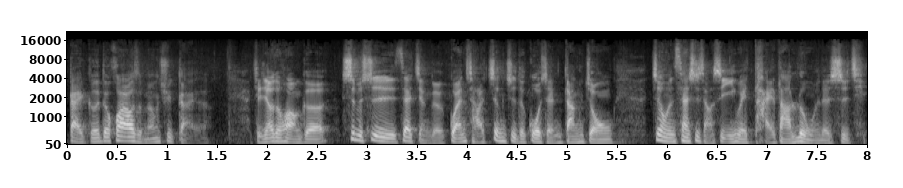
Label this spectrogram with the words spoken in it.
改革的话，要怎么样去改了。简教的黄哥，是不是在整个观察政治的过程当中，郑文灿市长是因为台大论文的事情，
